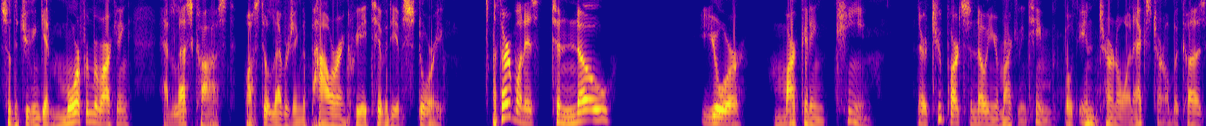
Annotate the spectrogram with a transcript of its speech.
so that you can get more from your marketing at less cost while still leveraging the power and creativity of story. The third one is to know your marketing team. There are two parts to knowing your marketing team, both internal and external, because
